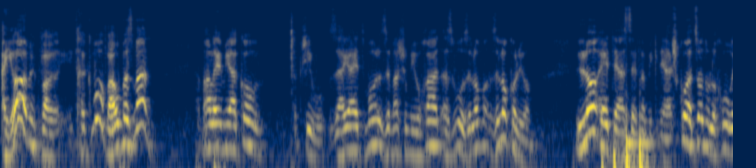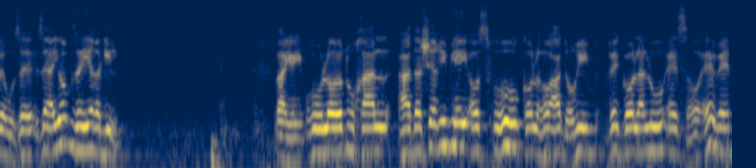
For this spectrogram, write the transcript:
היום הם כבר התחכמו, באו בזמן. אמר להם יעקב, תקשיבו, זה היה אתמול, זה משהו מיוחד, עזבו, זה לא, זה לא כל יום. לא עת תיאסף המקנה, השקו הצאן ולכו ראו, זה, זה היום, זה יהיה רגיל. ויאמרו לא נוכל עד אשר אם יאספו כל הועדורים וגוללו אסו אבן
